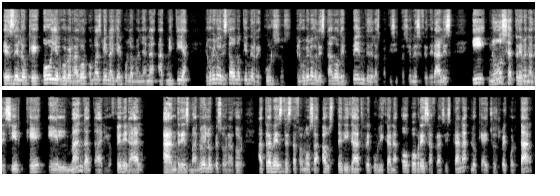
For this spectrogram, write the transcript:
es de lo que hoy el gobernador, o más bien ayer por la mañana, admitía. El gobierno del Estado no tiene recursos. El gobierno del Estado depende de las participaciones federales y no se atreven a decir que el mandatario federal, Andrés Manuel López Obrador, a través de esta famosa austeridad republicana o pobreza franciscana, lo que ha hecho es recortar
